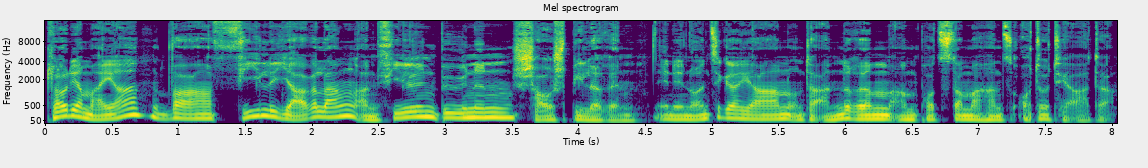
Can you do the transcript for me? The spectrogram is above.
Claudia Meyer war viele Jahre lang an vielen Bühnen Schauspielerin. In den 90er Jahren unter anderem am Potsdamer Hans-Otto-Theater.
